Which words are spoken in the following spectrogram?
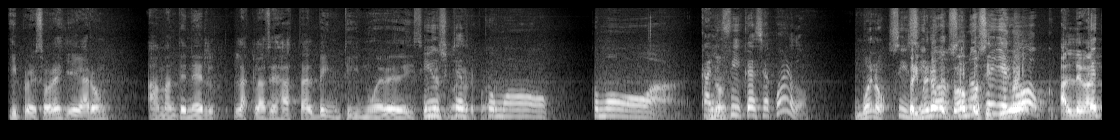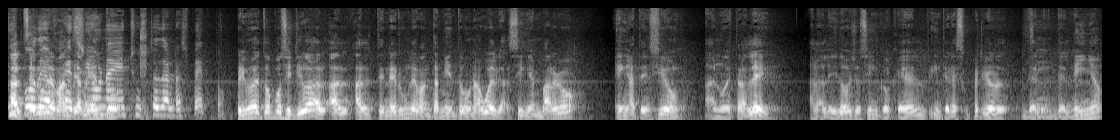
y profesores llegaron a mantener las clases hasta el 29 de diciembre. ¿Y usted cómo, cómo califica ese acuerdo? Bueno, Sí, primero si no- que todo si no se positivo llegó, al, ¿Qué al de un levantamiento. ha hecho usted al respecto? Primero de todo positivo al, al- al tener un levantamiento de una huelga. Sin embargo, en atención a nuestra ley, a la ley 285, que es el interés superior del, Sí. del niño,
